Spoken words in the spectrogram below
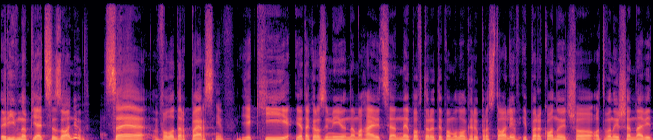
рівно 5 сезонів. Це Володар Перснів, які, я так розумію, намагаються не повторити помилок Гри престолів і переконують, що от вони ще навіть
